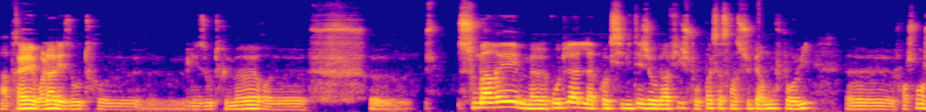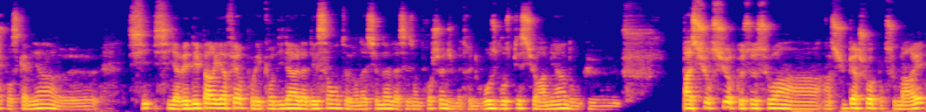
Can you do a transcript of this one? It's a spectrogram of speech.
Après, voilà, les autres, euh, les autres rumeurs. Euh, euh Soumaré, au-delà de la proximité géographique, je trouve pas que ça sera un super move pour lui. franchement, je pense qu'Amiens s'il y avait des paris à faire pour les candidats à la descente en nationale la saison prochaine, je mettrais une grosse grosse pièce sur Amiens. Donc euh, pas sûr sûr que ce soit un, super choix pour Soumaré.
